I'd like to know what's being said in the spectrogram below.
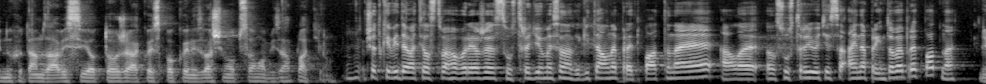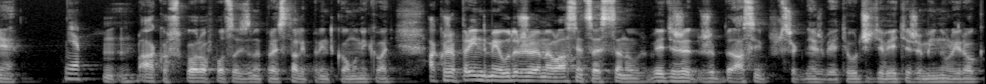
jednoducho tam závisí od toho, že ako je spokojný s vašim obsahom, aby zaplatil. Mhm. Všetky vydavateľstva hovoria, že sústredujeme sa na digitálne predplatné, ale e, sústredujete sa aj na printové predplatné? Nie. Nie. Mm-mm. Ako skoro v podstate sme prestali print komunikovať. Akože print my udržujeme vlastne cez cenu. Viete, že, že asi, však než viete, určite viete, že minulý rok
